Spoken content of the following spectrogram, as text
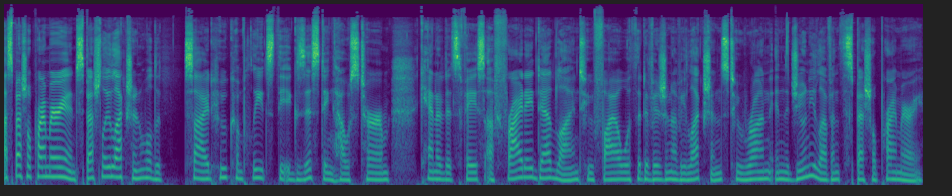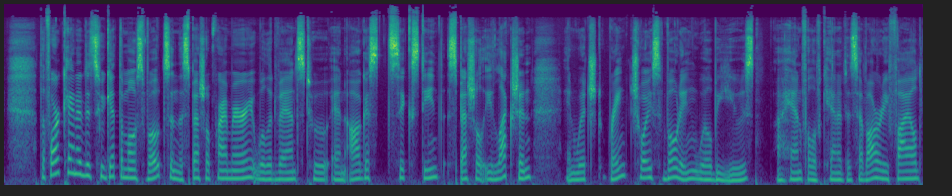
A special primary and special election will decide who completes the existing House term. Candidates face a Friday deadline to file with the Division of Elections to run in the June 11th special primary. The four candidates who get the most votes in the special primary will advance to an August 16th special election in which ranked choice voting will be used. A handful of candidates have already filed,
